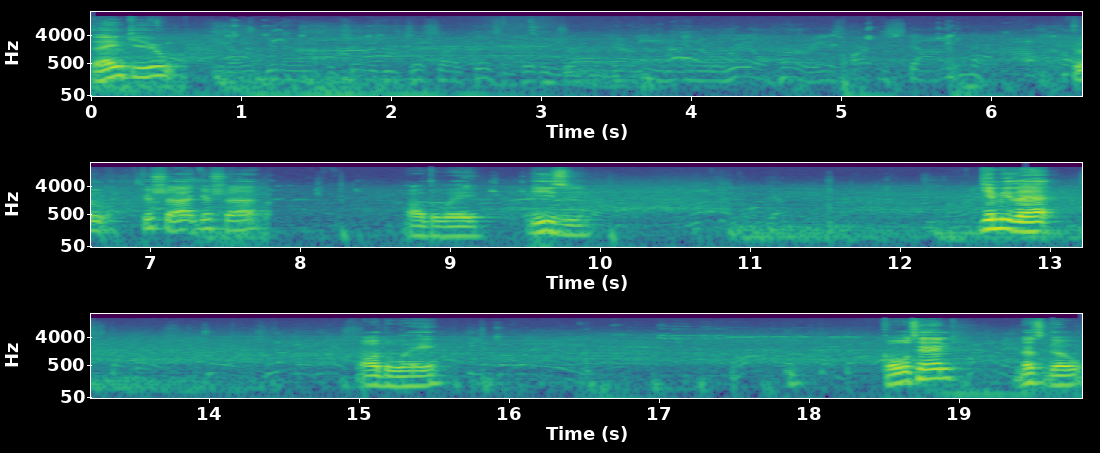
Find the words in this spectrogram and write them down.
Thank you. Good, good shot, good shot. All the way. Easy. Give me that. All the way. Goaltend? Let's go.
